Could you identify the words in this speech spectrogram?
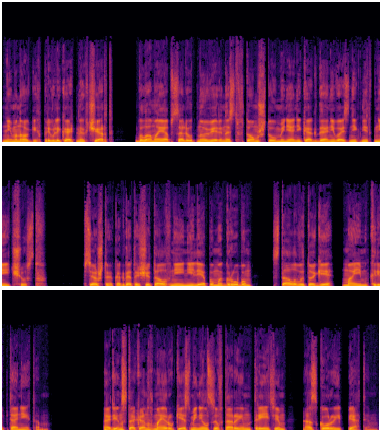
немногих привлекательных черт была моя абсолютная уверенность в том, что у меня никогда не возникнет к ней чувств. Все, что я когда-то считал в ней нелепым и грубым, стало в итоге моим криптонитом. Один стакан в моей руке сменился вторым, третьим, а скоро и пятым.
